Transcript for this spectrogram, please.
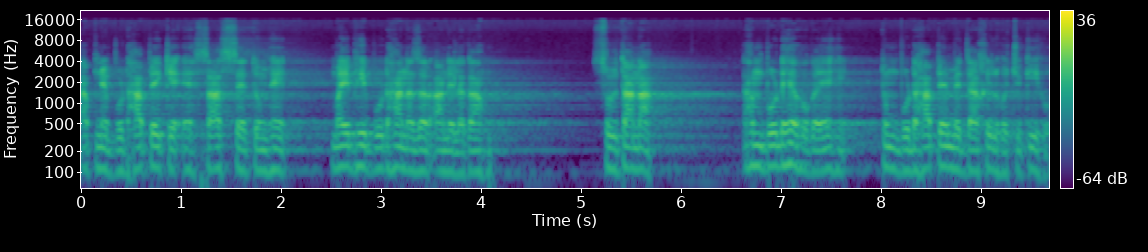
اپنے بڑھاپے کے احساس سے تمہیں میں بھی بوڑھا نظر آنے لگا ہوں۔ سلطانہ، ہم بوڑھے ہو گئے ہیں۔ تم بڑھاپے میں داخل ہو چکی ہو۔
